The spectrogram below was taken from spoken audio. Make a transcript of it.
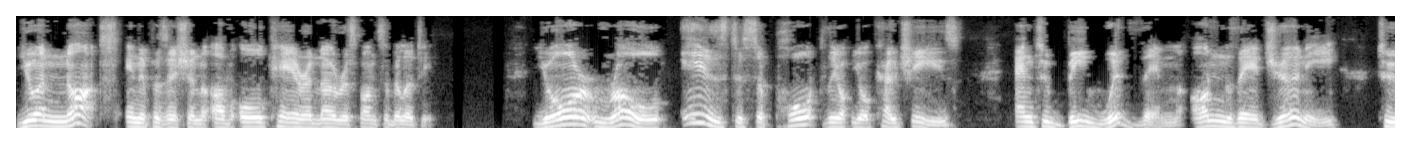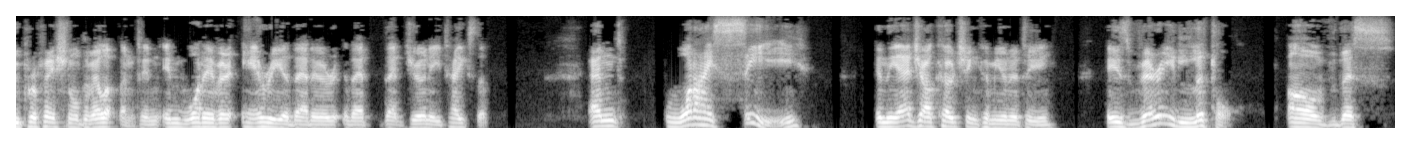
you are not in a position of all care and no responsibility. Your role is to support the, your coachees and to be with them on their journey to professional development in, in whatever area that, er, that, that journey takes them. And what I see in the agile coaching community is very little of this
